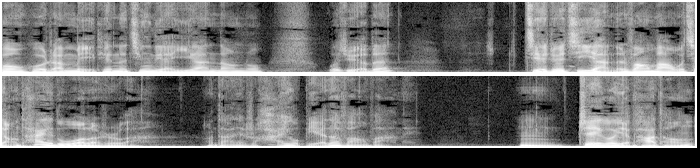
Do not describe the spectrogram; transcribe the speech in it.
包括咱每天的经典一案当中，我觉得解决鸡眼的方法我讲太多了，是吧？大家说还有别的方法没？嗯，这个也怕疼，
